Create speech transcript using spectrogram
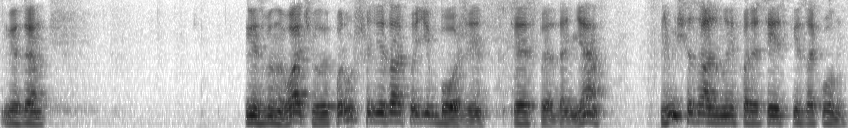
не за не звинувачували порушення заповіді Божої через передання, навіщо згаданий фарисейський закон,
